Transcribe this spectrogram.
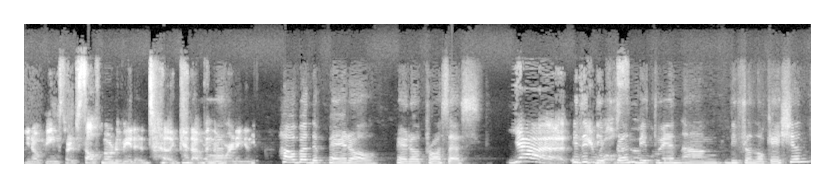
you know, being sort of self motivated to get up yeah. in the morning. And how about the payroll? Payroll process? Yeah. Is it payroll. different so, between um, different locations?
